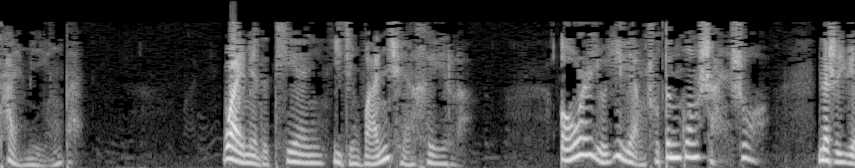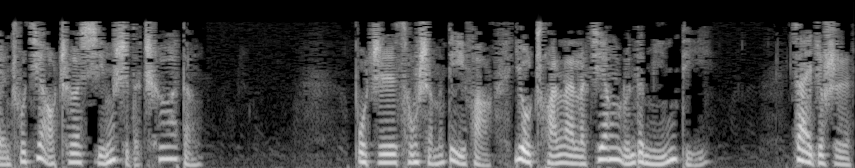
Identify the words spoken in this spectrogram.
太明白。外面的天已经完全黑了，偶尔有一两处灯光闪烁，那是远处轿车行驶的车灯。不知从什么地方又传来了江伦的鸣笛。再就是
